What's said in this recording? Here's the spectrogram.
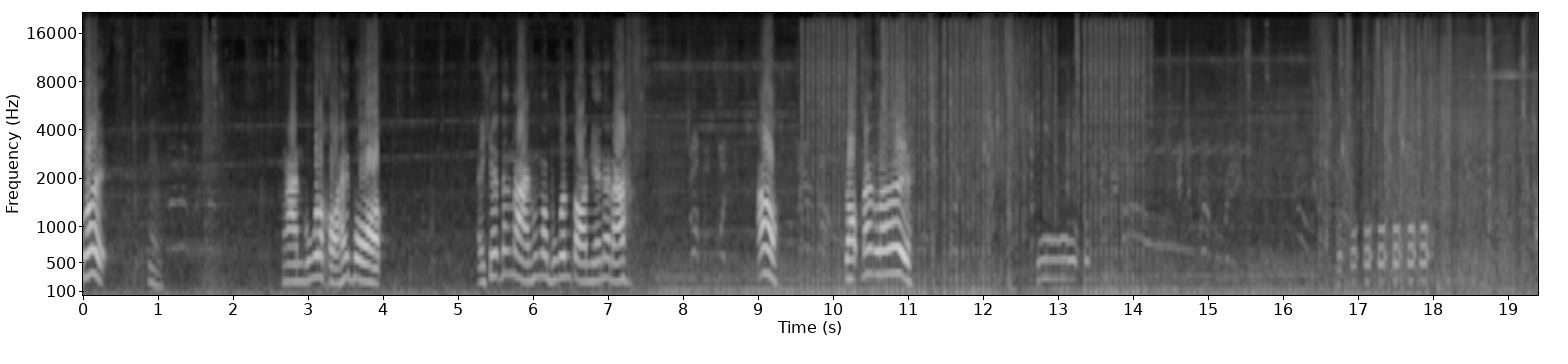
ด้วยอืมงานบูเราขอให้บอก ไอ้เช็ดตั้งนานเพิ่งมาบูกันตอนเนี้ยเนี่ยนะ Drop him quick. เอ้า Clear him out. ดรอปแม่งเลยโอ้โอ้ Get your grapple ready. โอ้โอ้โอ้โอ้โอ้โอ้ไป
